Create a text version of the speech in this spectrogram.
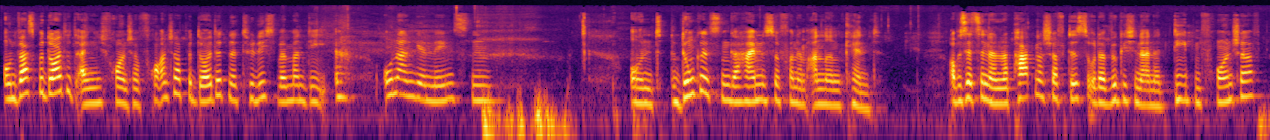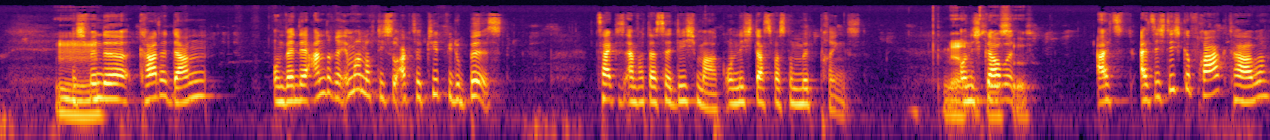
Und was bedeutet eigentlich Freundschaft? Freundschaft bedeutet natürlich, wenn man die unangenehmsten und dunkelsten Geheimnisse von einem anderen kennt. Ob es jetzt in einer Partnerschaft ist oder wirklich in einer tiefen Freundschaft. Ich finde, gerade dann, und wenn der andere immer noch dich so akzeptiert, wie du bist, zeigt es einfach, dass er dich mag und nicht das, was du mitbringst. Ja, Und ich so glaube, als, als ich dich gefragt habe,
